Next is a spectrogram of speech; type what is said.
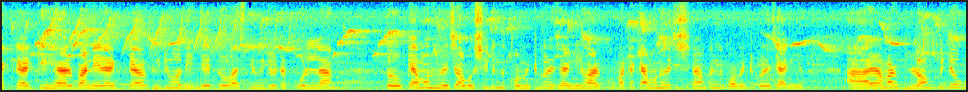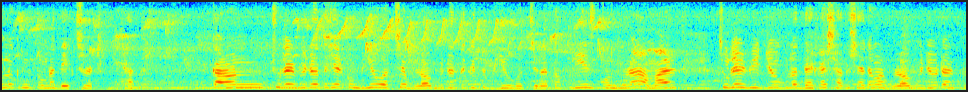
একটা আর কি হেয়ার বানের একটা ভিডিও দিতে তো আজকে ভিডিওটা করলাম। তো কেমন হয়েছে অবশ্যই কিন্তু কমেন্ট করে জানিও। আর খোপাটা কেমন হয়েছে সেটাও কিন্তু কমেন্ট করে জানিও। আর আমার ব্লগ ভিডিওগুলো কিন্তু তোমরা দেখছ না ঠিকঠাক। কারণ চুলের ভিডিওতে যেরকম ভিউ হচ্ছে ব্লগ ভিডিওতে কিন্তু ভিউ হচ্ছে না। তো প্লিজ বন্ধুরা, আমার চুলের ভিডিওগুলো দেখার সাথে সাথে আমার ব্লগ ভিডিওটা একটু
